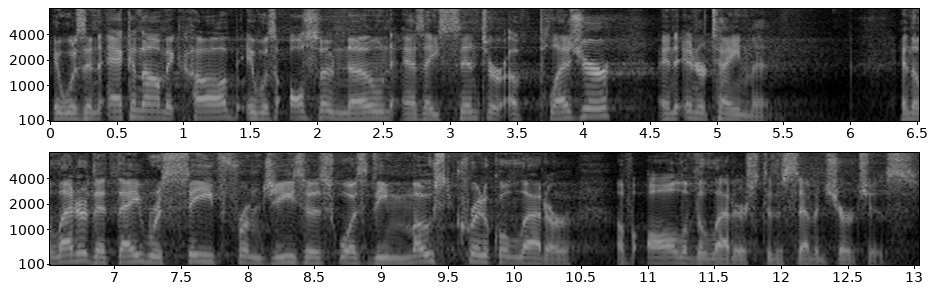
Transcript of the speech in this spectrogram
It was an economic hub. It was also known as a center of pleasure and entertainment. And the letter that they received from Jesus was the most critical letter of all of the letters to the seven churches.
